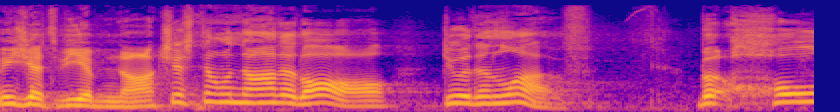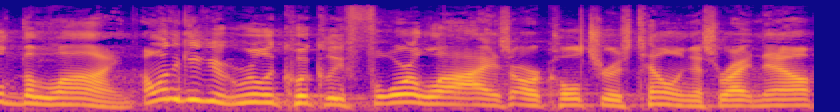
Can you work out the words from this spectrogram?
means you have to be obnoxious. No, not at all. Do it in love but hold the line. I want to give you really quickly four lies our culture is telling us right now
